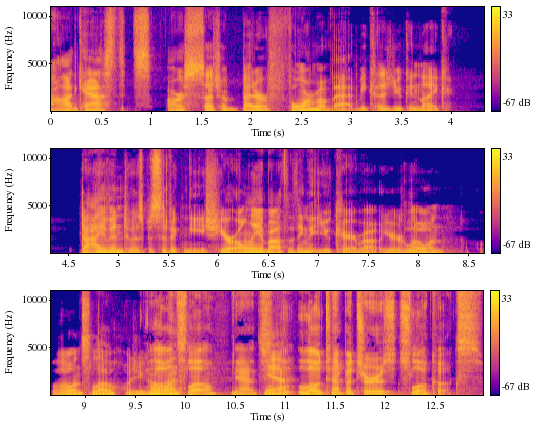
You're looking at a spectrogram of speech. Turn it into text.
podcasts are such a better form of that because you can like dive into a specific niche, hear only about the thing that you care about. You're low and low and slow. What do you call it? Low that? and slow. Yeah. It's Yeah. low temperatures, slow cooks.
